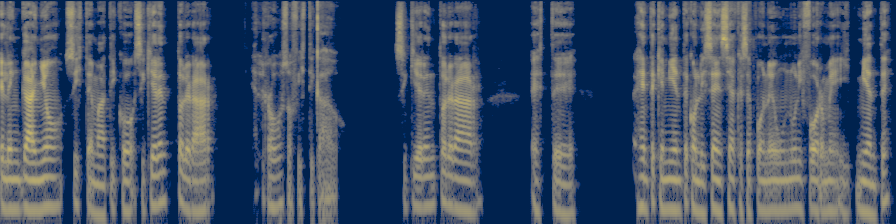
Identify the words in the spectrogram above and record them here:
el engaño sistemático, si quieren tolerar el robo sofisticado, si quieren tolerar este, gente que miente con licencia, que se pone un uniforme y miente,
